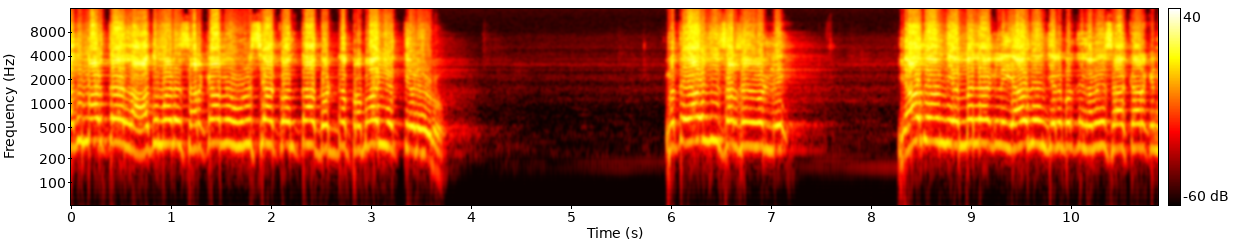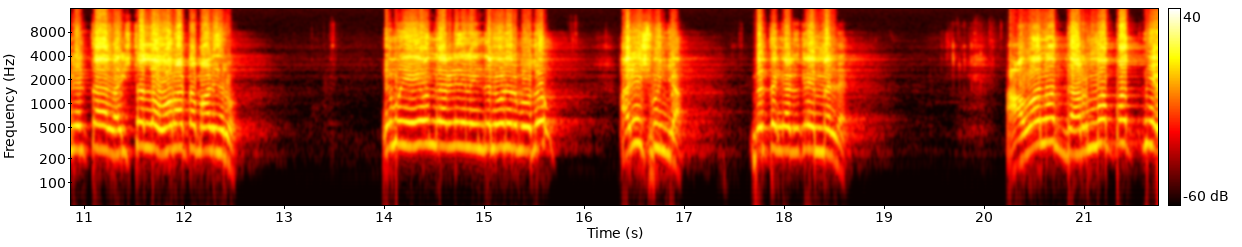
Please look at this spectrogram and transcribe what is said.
ಅದು ಮಾಡ್ತಾ ಇಲ್ಲ, ಅದು ಮಾಡಿ ಸರ್ಕಾರ ಉಳಿಸಿ ಹಾಕುವಂತ ದೊಡ್ಡ ಪ್ರಭಾವಿ ವ್ಯಕ್ತಿಗಳು ಇವರು. ಮತ್ತೆ ಯಾವ್ದು ಸರ್ಕಾರ ಕೊಡ್ಲಿ ಯಾವುದೇ ಒಂದು ಎಂ ಎಲ್ ಎ ಆಗಲಿ, ಯಾವುದೇ ಒಂದು ಜನಪ್ರತಿನಿಧಿ ನಮಗೆ ಸಹಕಾರಕ್ಕೆ ನಿಲ್ತಾ ಇಲ್ಲ, ಇಷ್ಟೆಲ್ಲ ಹೋರಾಟ ಮಾಡಿದ್ರು. ನಿಮಗೆ ಈ ಒಂದು ಎರಡು ದಿನದಿಂದ ನೋಡಿರ್ಬೋದು. ಹರೀಶ್ ಮುಂಜ ಬೆಳ್ತಂಗಾಡದ ಎಂ ಎಲ್ ಎ ಅವನ ಧರ್ಮಪತ್ನಿಯ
